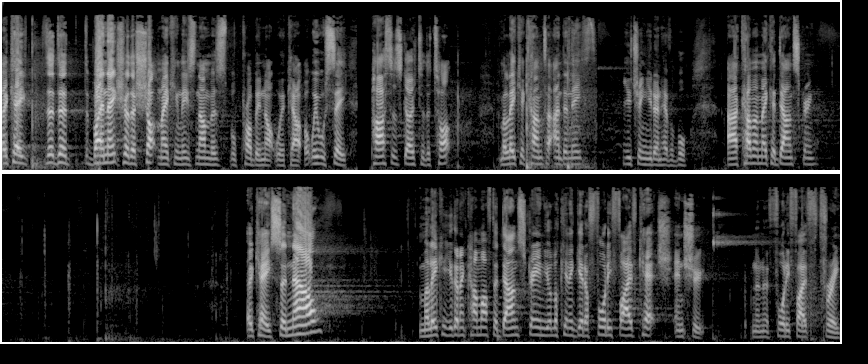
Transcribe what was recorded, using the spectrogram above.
Okay, the, the, the, by nature of the shot making, these numbers will probably not work out, but we will see. Passes go to the top. Malika, come to underneath. Yu Ching, you don't have a ball. Uh, come and make a down screen. Okay, so now, Malika, you're going to come off the down screen. You're looking to get a 45 catch and shoot. No, no, 45 3.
